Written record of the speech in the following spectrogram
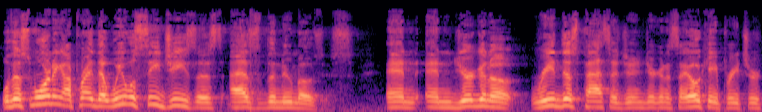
Well, this morning I pray that we will see Jesus as the new Moses. And, and you're going to read this passage and you're going to say, okay, preacher,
